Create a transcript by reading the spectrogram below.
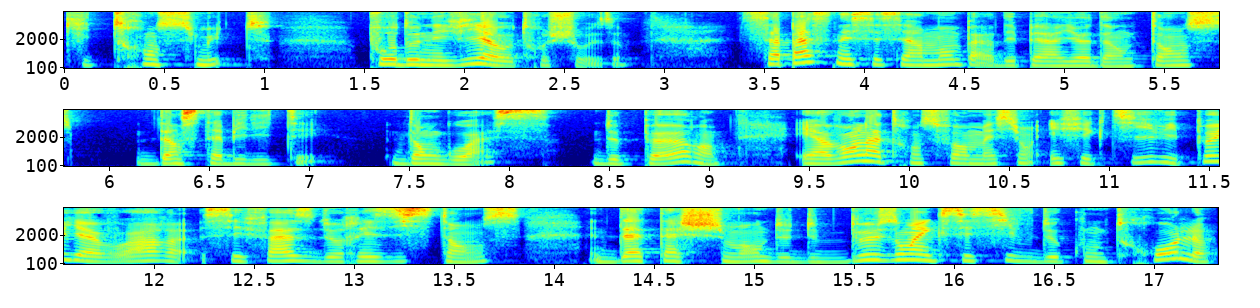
qui transmute pour donner vie à autre chose. Ça passe nécessairement par des périodes intenses d'instabilité, d'angoisse, de peur, et avant la transformation effective, il peut y avoir ces phases de résistance, d'attachement, de, besoin excessif de contrôle,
